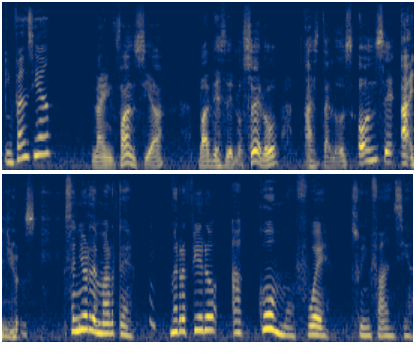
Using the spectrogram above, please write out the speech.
¿Infancia? La infancia va desde los cero hasta los 11 años. Señor de Marte, me refiero a cómo fue su infancia.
